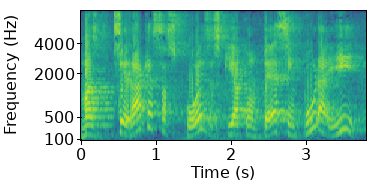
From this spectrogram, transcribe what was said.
Mas será que essas coisas que acontecem por aí,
